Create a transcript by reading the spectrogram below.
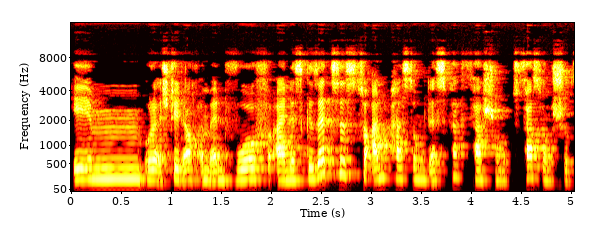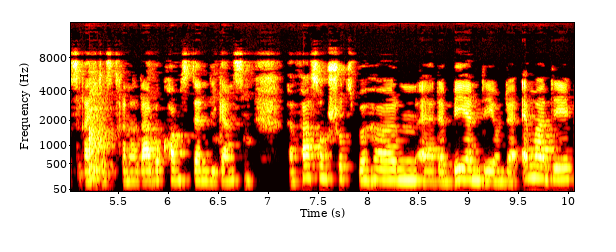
im, oder es steht auch im Entwurf eines Gesetzes zur Anpassung des Verfassungsschutzrechts drin. Da bekommst du dann die ganzen Verfassungsschutzbehörden, äh, der BND und der MAD.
